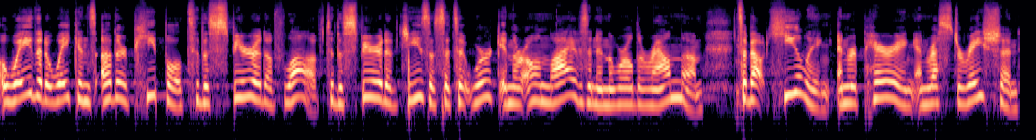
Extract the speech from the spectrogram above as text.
a way that awakens other people to the spirit of love, to the spirit of Jesus that's at work in their own lives and in the world around them. It's about healing and repairing and restoration.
